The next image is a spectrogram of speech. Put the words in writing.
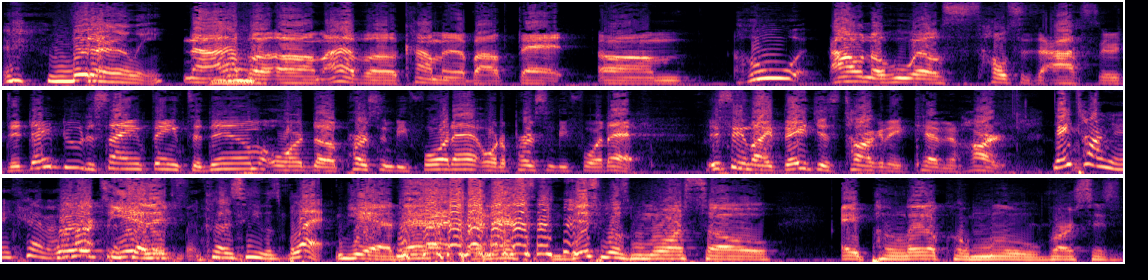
Literally. Now I have a um I have a comment about that. Um who I don't know who else hosted the Oscars. Did they do the same thing to them or the person before that or the person before that? It seemed like they just targeted Kevin Hart. They targeted Kevin Well, Hart it's- yeah, because- he was black. Yeah, that, and that's, this was more so a political move versus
